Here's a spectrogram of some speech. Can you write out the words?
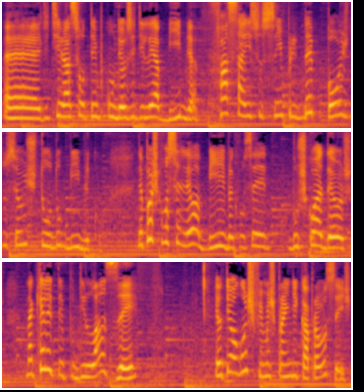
é, de tirar seu tempo com Deus e de ler a Bíblia, faça isso sempre depois do seu estudo bíblico. Depois que você leu a Bíblia, que você buscou a Deus, naquele tempo de lazer, eu tenho alguns filmes para indicar para vocês.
